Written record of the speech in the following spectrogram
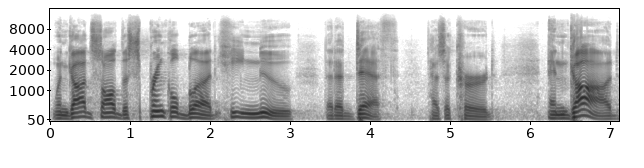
When God saw the sprinkled blood, he knew that a death has occurred. And God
